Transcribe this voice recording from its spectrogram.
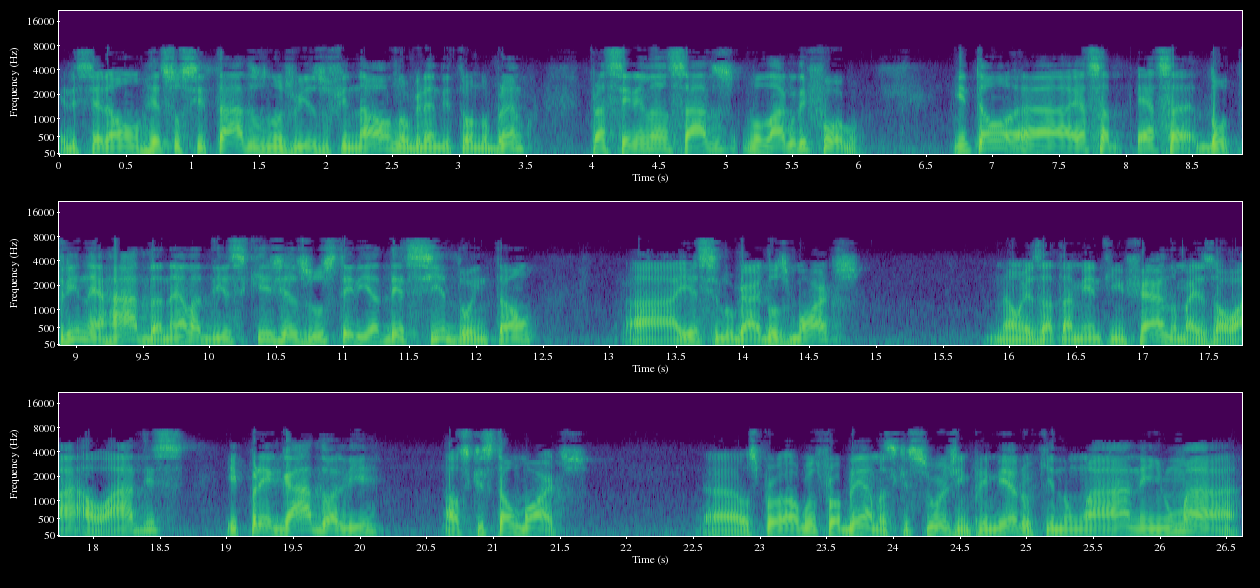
Eles serão ressuscitados no juízo final, no grande trono branco, para serem lançados no lago de fogo. Então, uh, essa, essa doutrina errada, né, ela diz que Jesus teria descido, então, a esse lugar dos mortos, não exatamente inferno, mas ao, ao Hades, e pregado ali aos que estão mortos uh, os, alguns problemas que surgem. Primeiro, que não há nenhuma,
